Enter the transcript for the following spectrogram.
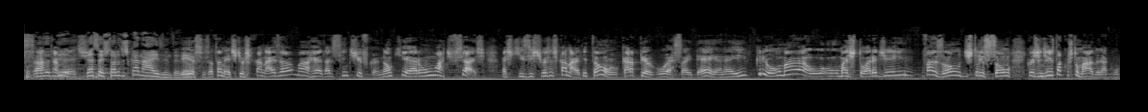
por causa de- dessa história dos canais, entendeu? Isso, exatamente. Que os canais é uma realidade científica, não que eram artificiais, mas que existiam esses canais. Então, o cara pegou essa ideia, né, e criou uma, uma história de invasão, destruição, que hoje em dia a gente está acostumado, né? Com,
